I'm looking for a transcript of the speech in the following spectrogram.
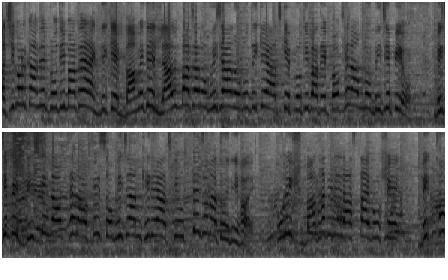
আজিকর কাণ্ডের প্রতিবাদে একদিকে বামেদের লালবাজার অভিযান অন্যদিকে আজকে প্রতিবাদে পথে নামলো বিজেপিও। বিজেপির ডিসি নর্থের অফিস অভিযান ঘিরে আজকে উত্তেজনা তৈরি হয়। পুলিশ বাধা দিলে রাস্তায় বসে বিক্ষোভ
